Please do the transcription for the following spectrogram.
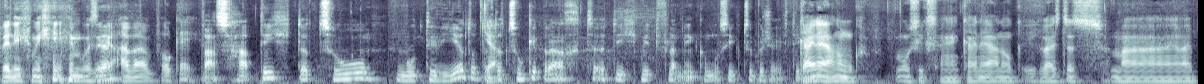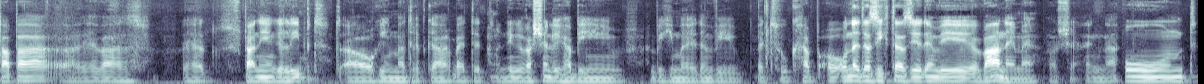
wenn ich mich in Musik, ja. aber okay. Was hat dich dazu motiviert oder ja. dazu gebracht, dich mit Flamenco-Musik zu beschäftigen? Keine Ahnung, muss ich sagen, keine Ahnung. Ich weiß, dass mein, mein Papa, äh, er war er hat Spanien geliebt, auch in Madrid gearbeitet. Und wahrscheinlich habe ich, hab ich immer irgendwie Bezug gehabt, ohne dass ich das irgendwie wahrnehme. Wahrscheinlich, ne? Und,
